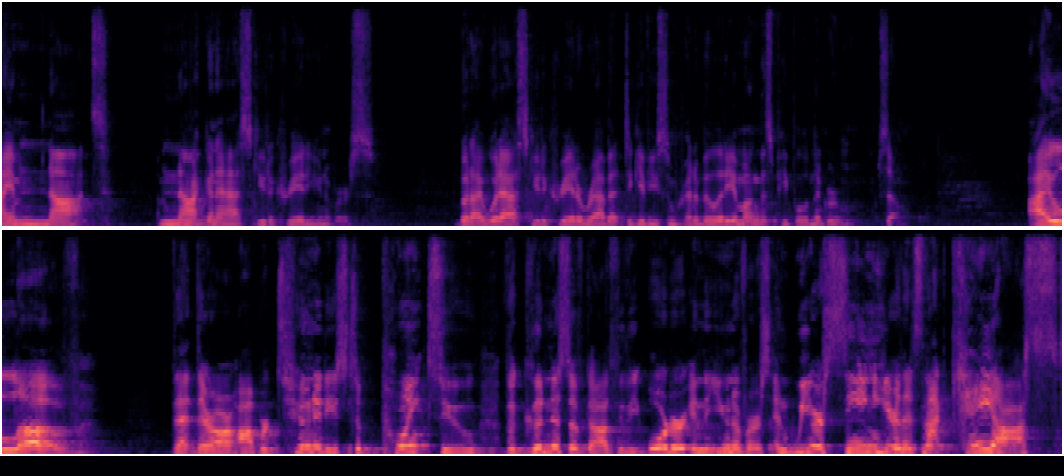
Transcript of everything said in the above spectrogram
I am not, I'm not going to ask you to create a universe, but I would ask you to create a rabbit to give you some credibility among this people in the room. So, I love that there are opportunities to point to the goodness of God through the order in the universe. And we are seeing here that it's not chaos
